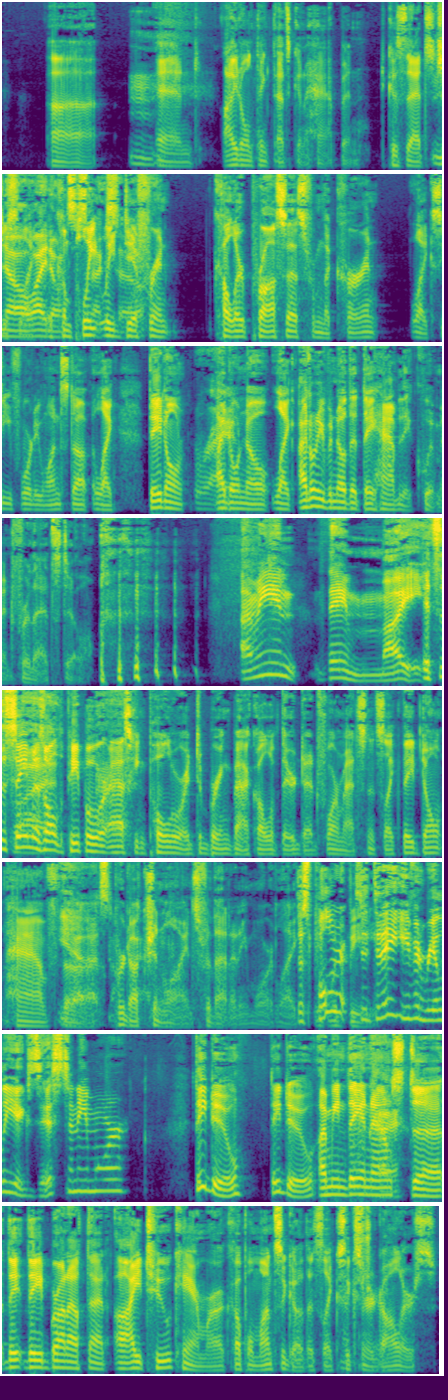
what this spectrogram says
uh, Mm. and I don't think that's going to happen because that's just No, like I a completely so. different color process from the current like C41 stuff. Like they don't. I don't know. Like I don't even know that they have the equipment for that still. I mean, they might. It's the same as all the people who are asking Polaroid to bring back all of their dead formats, and it's like they don't have the Yeah, production lines for that anymore. Like, Does it would Polar be- do they even really exist anymore? They do. They do. I mean, they Okay. announced uh, they they brought out that i two camera a couple months ago. That's like six hundred dollars,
